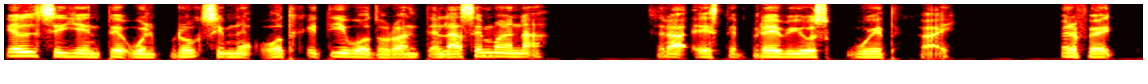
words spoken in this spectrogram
que el siguiente o el próximo objetivo durante la semana será este previous with high. Perfecto.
